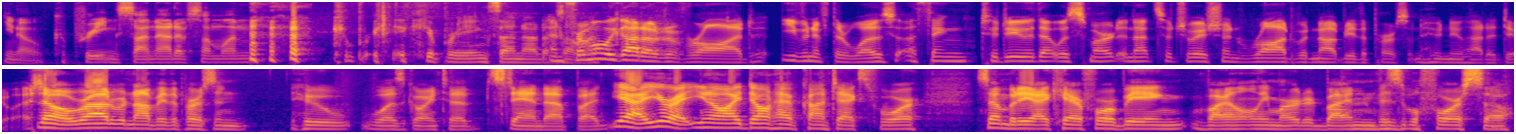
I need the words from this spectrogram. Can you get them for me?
you know capreeing sun out of someone Capri, Capriing sun out of And from what we got out of Rod, even if there was a thing to do that was smart in that situation, Rod would not be the person who knew how to do it. No, Rod would not be the person who was going to stand up. But yeah, you're right. You know, I don't have context for somebody I care for being violently murdered by an invisible force. So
